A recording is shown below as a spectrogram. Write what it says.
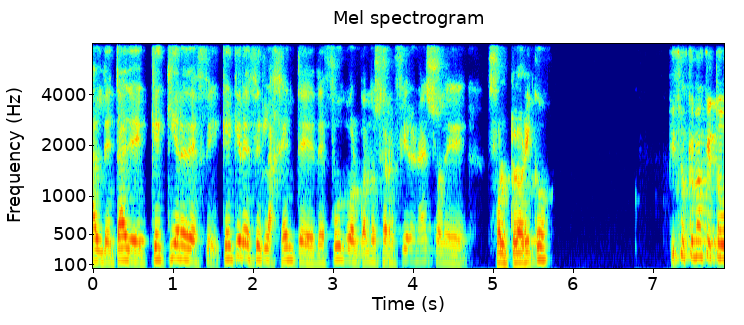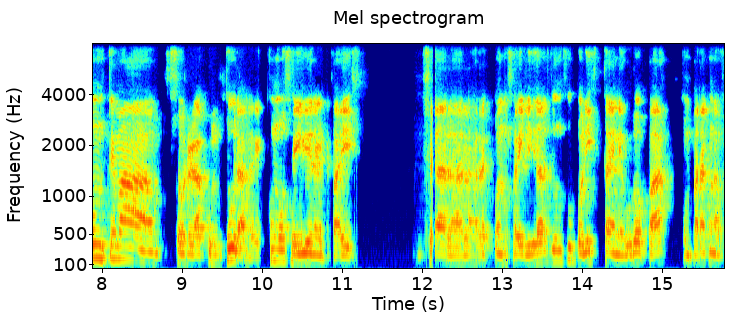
al detalle qué quiere decir, qué quiere decir la gente de fútbol cuando se refieren a eso de folclórico? Pienso que más que todo un tema sobre la cultura, de cómo se vive en el país. O sea, la, la responsabilidad de un futbolista en Europa, comparada con la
